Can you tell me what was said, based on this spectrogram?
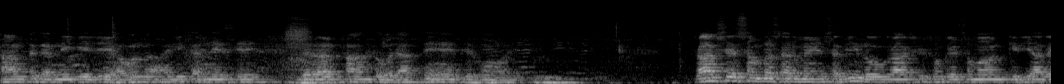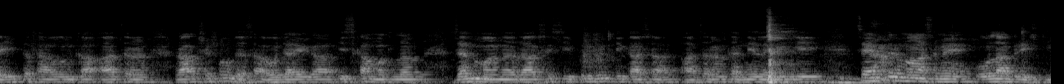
शांत करने के लिए हवन आदि करने से ग्रह शांत हो जाते हैं, फिर वहाँ राक्षस संवत्सर में सभी लोग राक्षसों के समान क्रिया रही तथा उनका आचरण राक्षसों जैसा हो जाएगा। इसका मतलब जनमानस राक्षसी प्रवृत्ति का साथ आचरण करने लगेंगे। चैत्र मास में ओलावृष्टि।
